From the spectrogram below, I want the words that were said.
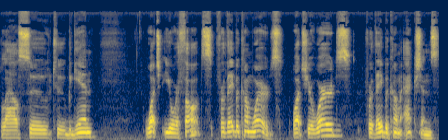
Lao Tzu to begin Watch your thoughts, for they become words. Watch your words, for they become actions.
